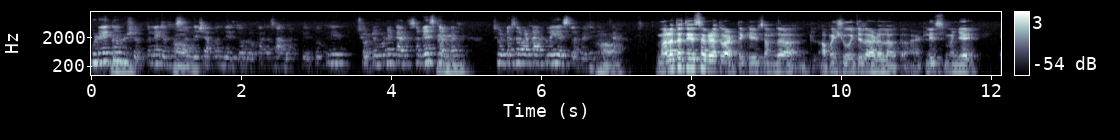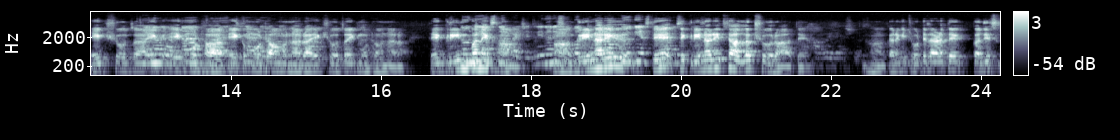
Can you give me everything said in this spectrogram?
पुढे करू. शकतो नाही का हा. संदेश आपण देतो लोकांना सांगत तर छोटे मोठे कार्य सगळेच. करतात छोटासा वाटा आपलाही असला पाहिजे नाही हा? मला तर ते सगळ्यात वाटतं की समजा आपण शोचे झाडं लावतो ऍटलिस्ट म्हणजे एक शोचा एक एक मोठा फळाची एक झाडं मोठा होणारा एक शोचा एक मोठा होणारा ते ग्रीन दोन्ही पण एक असलं हा पाहिजे. Greenery हा सोबत ग्रीनरी उपयोगी ते असलेलं ते असतं. ग्रीनरीचा अलग शो राहते हा, वेगळा शोध. हा कारण की छोटे झाड ते कधीच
